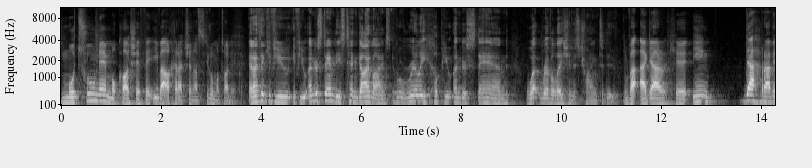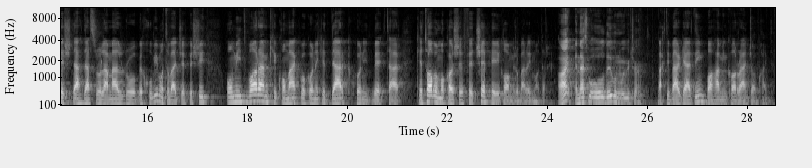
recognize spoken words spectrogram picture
متون مکاشفه ای و آخرت شناسی رو مطالعه کنیم And I think if you if you understand these 10 guidelines, it will really help you understand what Revelation is trying to do. و اگر که این ده روش ده دستورالعمل رو به خوبی متوجه بشید امیدوارم که کمک بکنه که درک کنید بهتر کتاب مکاشفه چه پیغامی رو برای ما داره All right? And that's what we'll do when we return. وقتی برگردیم با همین کار رو انجام خواهیم داد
